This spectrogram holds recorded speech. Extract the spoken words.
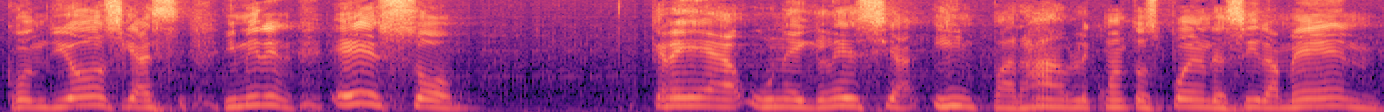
con Dios. Y, y miren, eso crea una iglesia imparable. ¿Cuántos pueden decir amén?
